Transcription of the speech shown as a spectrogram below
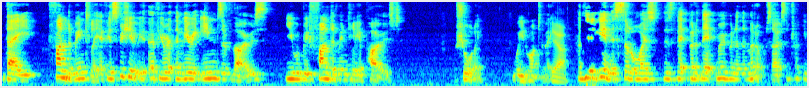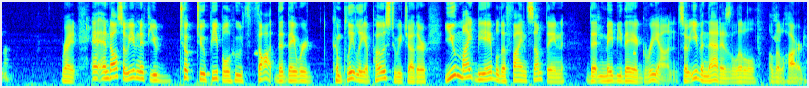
they fundamentally, if you especially if you're at the very ends of those, you would be fundamentally opposed. Surely, where you'd want to be. Yeah. But then again, there's still always there's that bit of that movement in the middle, so it's a tricky one. Right. And, and also, even if you took two people who thought that they were completely opposed to each other, you might be able to find something that maybe they agree on. So even that is a little a little hard.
